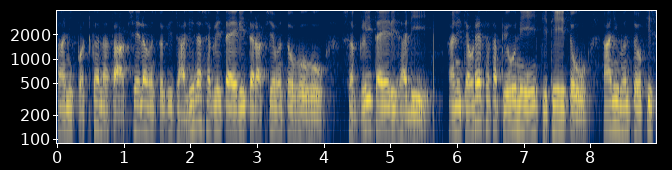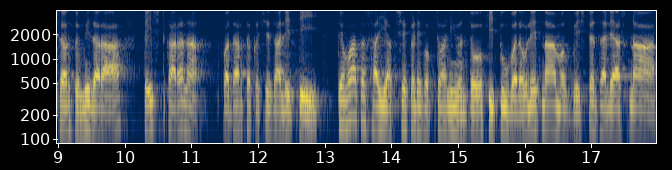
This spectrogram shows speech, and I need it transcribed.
आणि पटकन आता अक्षयला म्हणतो की झाली ना सगळी तयारी? तर अक्षय म्हणतो हो हो सगळी तयारी झाली. आणि तेवढ्यात आता पिऊने तिथे येतो. आणि म्हणतो की सर तुम्ही जरा टेस्ट करा ना पदार्थ कसे झालेत ते. तेव्हा आता साई अक्षयकडे बघतो आणि म्हणतो की तू बनवलेत ना मग बेस्टच झाले असणार.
